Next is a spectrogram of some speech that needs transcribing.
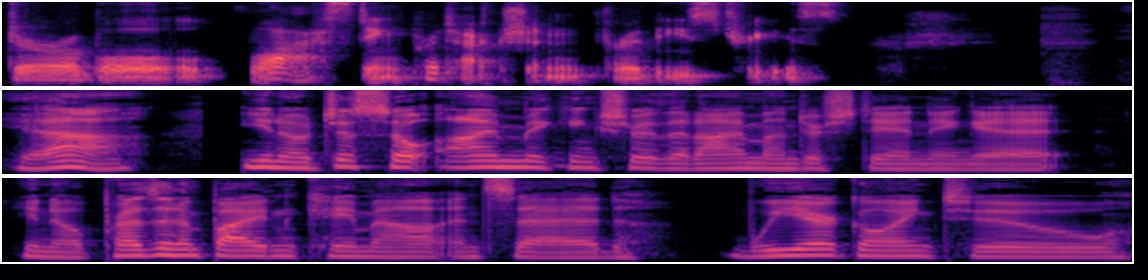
durable, lasting protection for these trees. Yeah. You know, just so I'm making sure that I'm understanding it, you know, President Biden came out and said, we are going to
